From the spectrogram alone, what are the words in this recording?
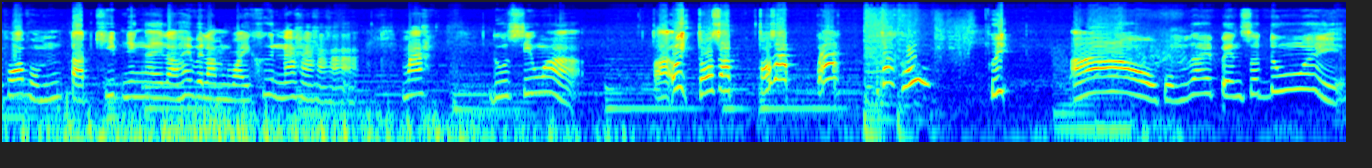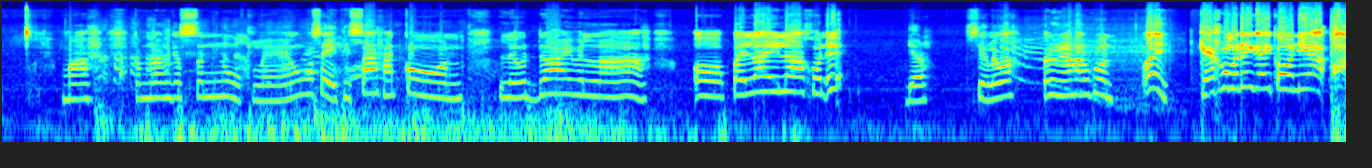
เพราะว่าผมตัดคลิปยังไงล่ะให้เวลามันไวขึ้นนะฮ่าฮ่าฮ่ามาดูซิว่าตาเอ้ยโทรศัพท์โทรศัพท์แป๊กตากูเฮ้ย อ้าว ผมได้เป็นซะด้วย มากำลังจะสนุกแล้วเสกพิซซ่าฮัทก่อน แล้วได้เวลา ออกไปไล่ล่าคนเอ๊ะ เดี๋ยว เสียงอะไรวะแป๊บนึงนะครับทุกคนเอ้ย แกเข้ามาได้ไงก่อนเนี่ยอ้า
